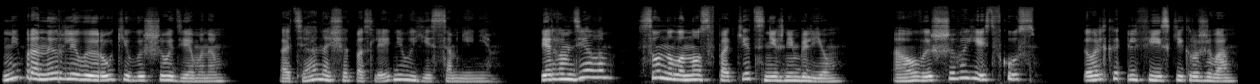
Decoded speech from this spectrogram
ни пронырливые руки высшего демона. Хотя насчет последнего есть сомнения. Первым делом сунула нос в пакет с нижним бельем. А у высшего есть вкус. Только эльфийские кружева.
